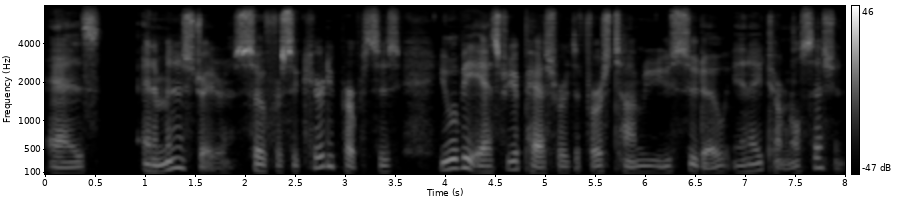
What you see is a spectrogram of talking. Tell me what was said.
as an administrator, so for security purposes, you will be asked for your password the first time you use sudo in a terminal session.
